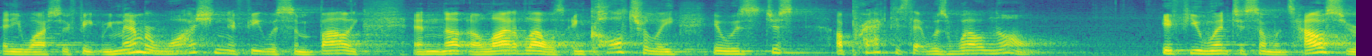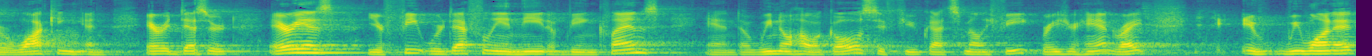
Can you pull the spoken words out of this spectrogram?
that he washed their feet. Remember, washing their feet was symbolic and a lot of levels. And culturally, it was just a practice that was well known. If you went to someone's house, you were walking in arid desert areas, your feet were definitely in need of being cleansed. And uh, we know how it goes. If you've got smelly feet, raise your hand, right? It, we wanted,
